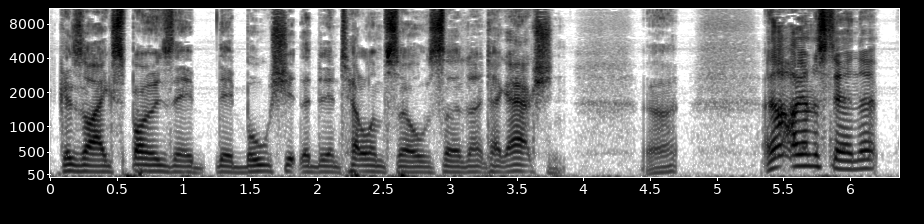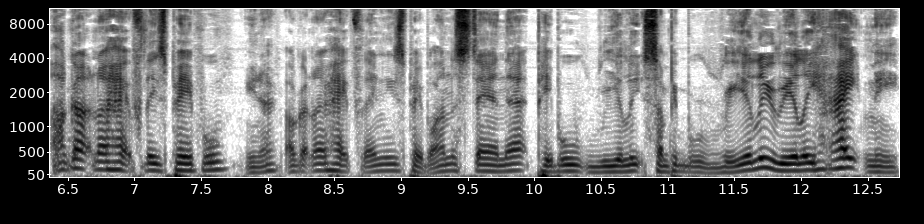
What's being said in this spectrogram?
because I expose their, their bullshit that they didn't tell themselves so they don't take action. Right? And I understand that. I got no hate for these people. You know, I got no hate for any of these people. I understand that. People really, some people really, really hate me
